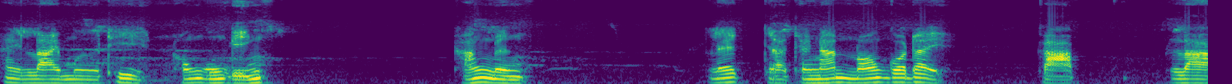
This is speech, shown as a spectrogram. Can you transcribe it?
ให้ลายมือที่น้ององค์อิง ครั้งหนึ่ง และจากจากนั้นน้องก็ได้กราบลา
